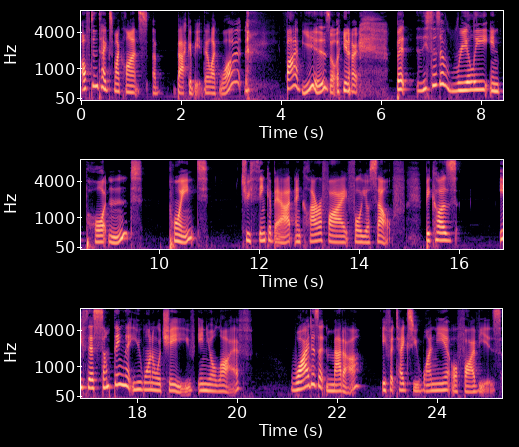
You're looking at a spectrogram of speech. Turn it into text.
often takes my clients back a bit. They're like, what? five years? Or, you know, but this is a really important point to think about and clarify for yourself because if there's something that you want to achieve in your life, why does it matter if it takes you one year or five years?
